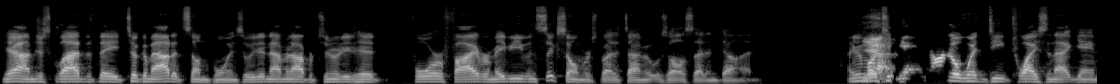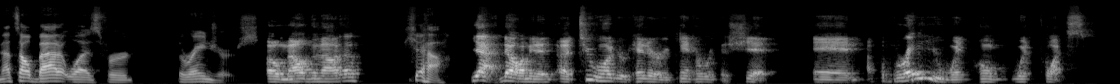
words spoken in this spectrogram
Yeah, I'm just glad that they took him out at some point, so he didn't have an opportunity to hit four or five or maybe even six homers by the time it was all said and done. I mean, yeah, Martin yeah. went deep twice in that game. That's how bad it was for the Rangers. Oh, Maldonado? Yeah. Yeah, no, I mean a, a 200 hitter who can't hurt with the shit. And Abreu went home went twice.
